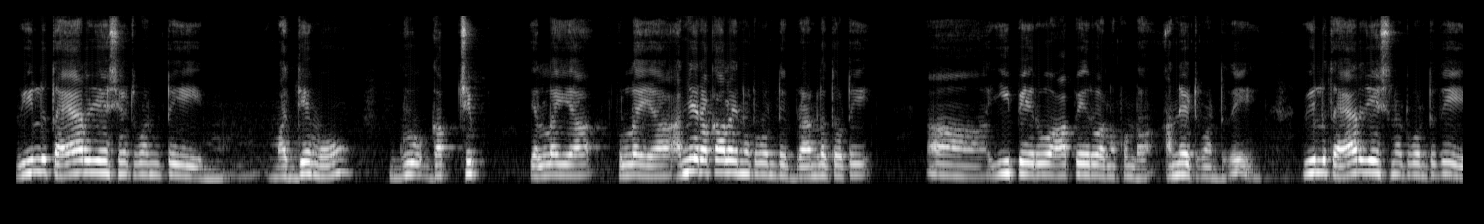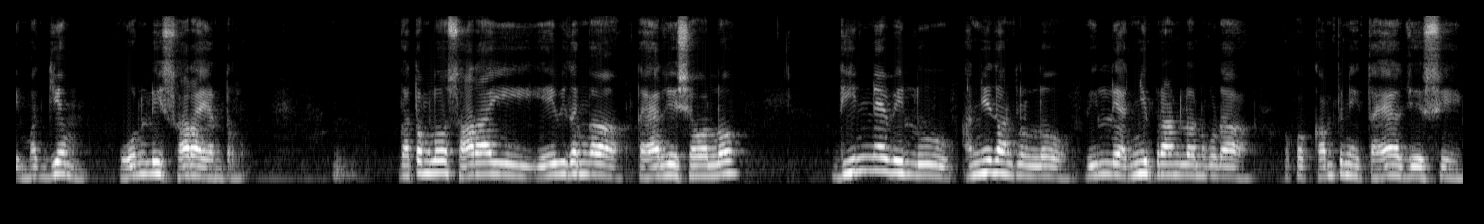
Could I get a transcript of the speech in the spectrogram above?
వీళ్ళు తయారు చేసేటువంటి మద్యము గు గప్ చిప్ ఎల్లయ్య పుల్లయ్య అన్ని రకాలైనటువంటి బ్రాండ్లతోటి ఈ పేరు ఆ పేరు అనకుండా అనేటువంటిది వీళ్ళు తయారు చేసినటువంటిది మద్యం ఓన్లీ సారాయి అంటారు. గతంలో సారాయి ఏ విధంగా తయారు చేసేవాళ్ళో దీన్నే వీళ్ళు అన్ని దాంట్లలో వీళ్ళే అన్ని బ్రాండ్లను కూడా ఒక కంపెనీ తయారు చేసి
